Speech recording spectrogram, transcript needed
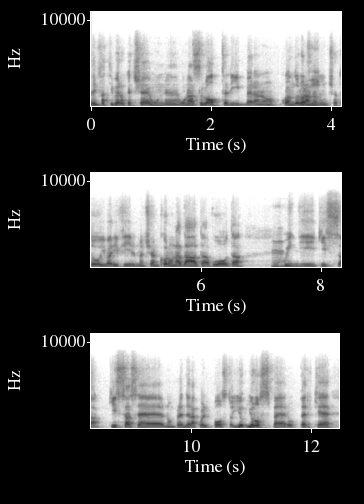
infatti è vero che c'è un, una slot libera, no? Quando loro sì. hanno annunciato i vari film c'è ancora una data vuota, mm. quindi chissà, chissà se non prenderà quel posto. Io, io lo spero perché...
